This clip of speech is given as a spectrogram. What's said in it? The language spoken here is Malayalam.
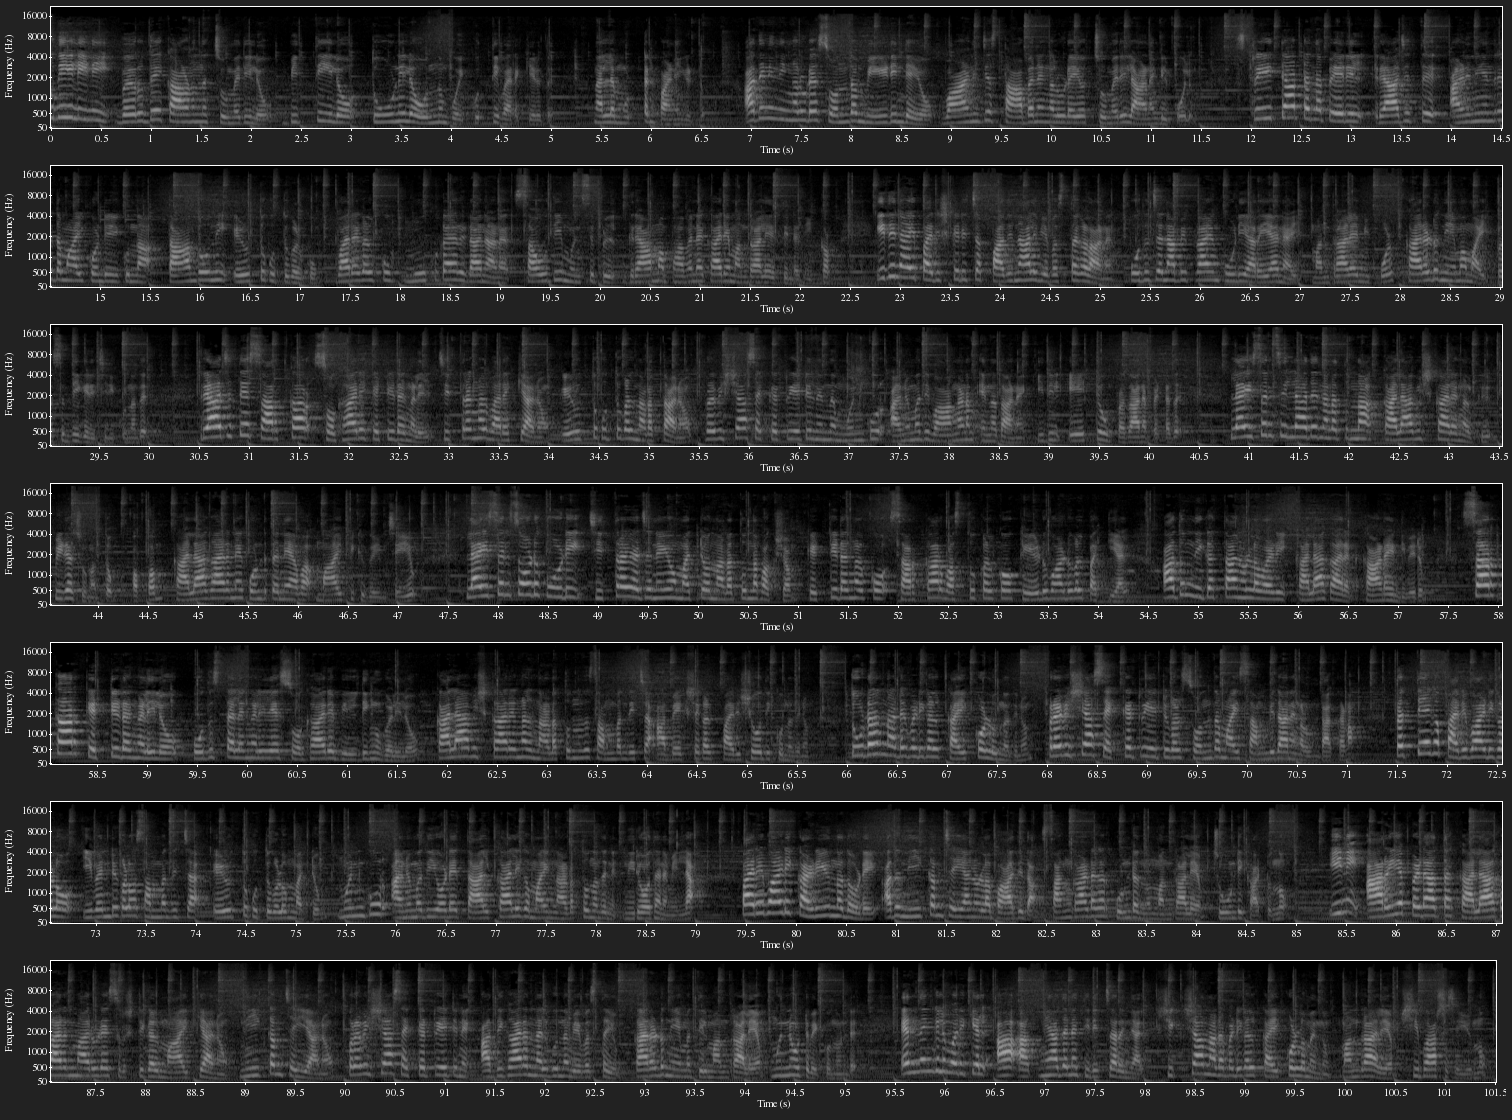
സൗദിയിൽ ഇനി വെറുതെ കാണുന്ന ചുമരിലോ ഭിത്തിയിലോ തൂണിലോ ഒന്നും പോയി കുത്തി വരയ്ക്കരുത്. നല്ല മുട്ടൻ പണി കിട്ടും. അതിന് നിങ്ങളുടെ സ്വന്തം വീടിന്റെയോ വാണിജ്യ സ്ഥാപനങ്ങളുടെയോ ചുമരിലാണെങ്കിൽ പോലും സ്ട്രീറ്റ് ആർട്ട് എന്ന പേരിൽ രാജ്യത്ത് അണിനിയന്ത്രിതമായി കൊണ്ടിരിക്കുന്ന താന്തോന്നി എഴുത്തുകുത്തുകൾക്കും വരകൾക്കും മൂക്കുകയറിടാനാണ് സൗദി മുനിസിപ്പൽ ഗ്രാമഭവനകാര്യ മന്ത്രാലയത്തിന്റെ നീക്കം. ഇതിനായി പരിഷ്കരിച്ച പതിനാല് വ്യവസ്ഥകളാണ് പൊതുജനാഭിപ്രായം കൂടി അറിയാനായി മന്ത്രാലയം ഇപ്പോൾ കരടു നിയമമായി പ്രസിദ്ധീകരിച്ചിരിക്കുന്നത്. രാജ്യത്തെ സർക്കാർ സ്വകാര്യ കെട്ടിടങ്ങളിൽ ചിത്രങ്ങൾ വരയ്ക്കാനോ എഴുത്തുകുത്തുകൾ നടത്താനോ പ്രവിശ്യ സെക്രട്ടേറിയറ്റിൽ നിന്ന് മുൻകൂർ അനുമതി വാങ്ങണം എന്നതാണ് ഇതിൽ ഏറ്റവും പ്രധാനപ്പെട്ടത്. ലൈസൻസ് ഇല്ലാതെ നടത്തുന്ന കലാവിഷ്കാരങ്ങൾക്ക് പിഴ ചുമത്തും. ഒപ്പം കലാകാരനെ കൊണ്ട് തന്നെ അവ മായ്പിക്കുകയും ചെയ്യും. ലൈസൻസോട് കൂടി ചിത്രരചനയോ മറ്റോ നടത്തുന്ന പക്ഷം കെട്ടിടങ്ങൾക്കോ സർക്കാർ വസ്തുക്കൾക്കോ കേടുപാടുകൾ പറ്റിയാൽ അതും നികത്താനുള്ള വഴി കലാകാരൻ കാണേണ്ടി വരും. സർക്കാർ കെട്ടിടങ്ങളിലോ പൊതുസ്ഥലങ്ങളിലെ സ്വകാര്യ ബിൽഡിങ്ങുകളിലോ കലാവിഷ്കാരങ്ങൾ നടത്തുന്നത് സംബന്ധിച്ച അപേക്ഷകൾ പരിശോധിക്കുന്നതിനും തുടർ നടപടികൾ കൈക്കൊള്ളുന്നതിനും പ്രവിശ്യ സെക്രട്ടേറിയറ്റുകൾ സ്വന്തമായി സംവിധാനങ്ങൾ ഉണ്ടാക്കണം. പ്രത്യേക പരിപാടികളോ ഇവന്റുകളോ സംബന്ധിച്ച എഴുത്തുകുത്തുകളും മറ്റും മുൻകൂർ അനുമതിയോടെ താൽക്കാലികമായി നടത്തുന്നതിന് നിരോധനമില്ല. പരിപാടി കഴിയുന്നതോടെ അത് നീക്കം ചെയ്യാനുള്ള ബാധ്യത സംഘാടകർക്കുണ്ടെന്നും മന്ത്രാലയം ചൂണ്ടിക്കാട്ടുന്നു. ഇനി അറിയപ്പെടാത്ത കലാകാരന്മാരുടെ സൃഷ്ടികൾ മായ്ക്കാനോ നീക്കം ചെയ്യാനോ പ്രവിശ്യ സെക്രട്ടേറിയറ്റിന് അധികാരം നൽകുന്ന വ്യവസ്ഥയും കരട് നിയമത്തിൽ മന്ത്രാലയം മുന്നോട്ട് വെക്കുന്നുണ്ട്. എന്നെങ്കിലും ഒരിക്കൽ ആ അജ്ഞാതനെ തിരിച്ചറിഞ്ഞാൽ ശിക്ഷാ നടപടികൾ കൈക്കൊള്ളുമെന്നും മന്ത്രാലയം ശുപാർശ ചെയ്യുന്നു.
